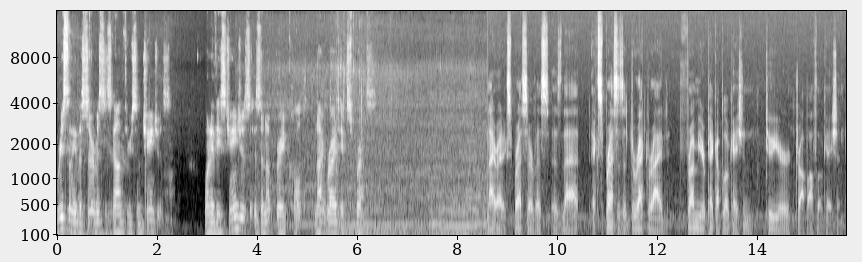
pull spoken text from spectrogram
Recently, the service has gone through some changes. One of these changes is an upgrade called Night Ride Express. Night Ride Express service is that Express is a direct ride from your pickup location to your drop off location.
